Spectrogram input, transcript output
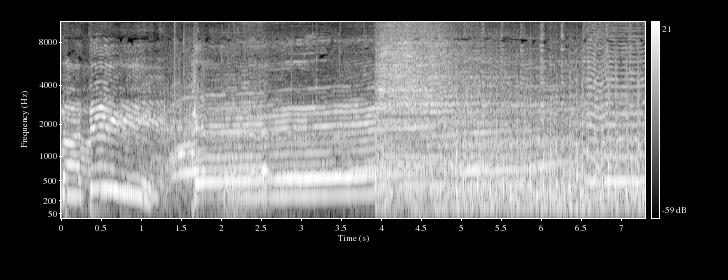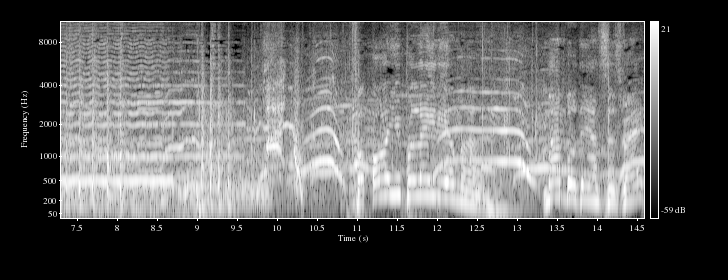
Batiri. For all you Palladium uh, mambo dancers, right?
